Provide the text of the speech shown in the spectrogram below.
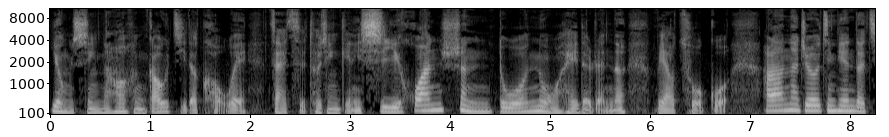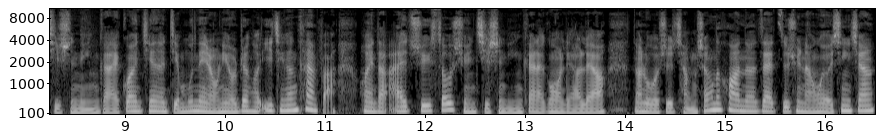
用心，然后很高级的口味，在此推荐给你喜欢圣多诺黑的人呢，不要错过。好了，那就今天的其实你应该关于今天的节目内容，你有任何意见跟看法，欢迎到 IG 搜寻其实你应该来跟我聊聊。那如果是厂商的话呢，在资讯栏我有信箱，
